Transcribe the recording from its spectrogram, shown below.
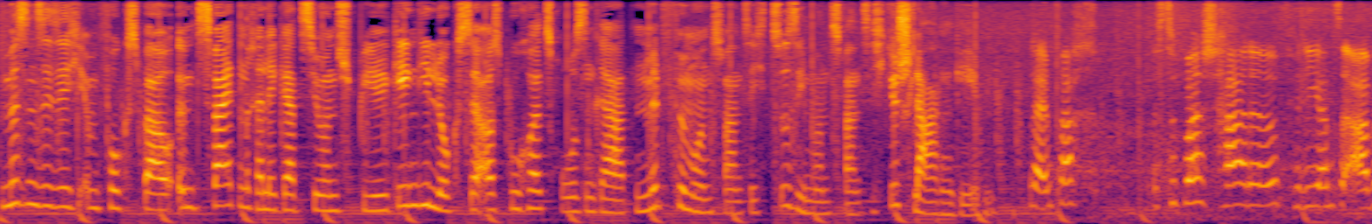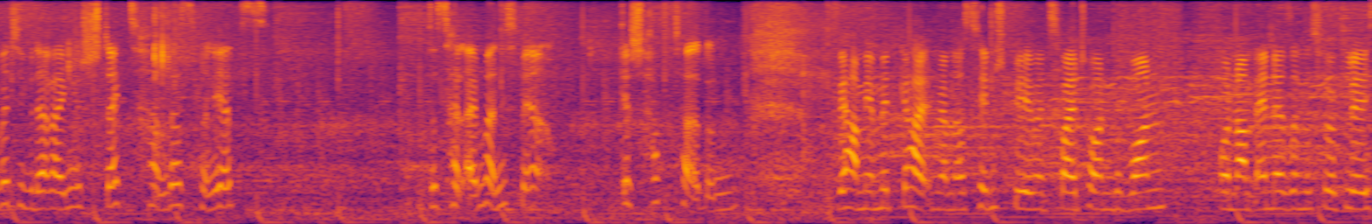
müssen sie sich im Fuchsbau im zweiten Relegationsspiel gegen die Luchse aus Buchholz-Rosengarten mit 25 zu 27 geschlagen geben. Einfach super schade für die ganze Arbeit, die wir da reingesteckt haben, dass man jetzt das halt einfach nicht mehr geschafft hat. Und wir haben hier mitgehalten, wir haben das Hinspiel mit zwei Toren gewonnen. Und am Ende sind es wirklich,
